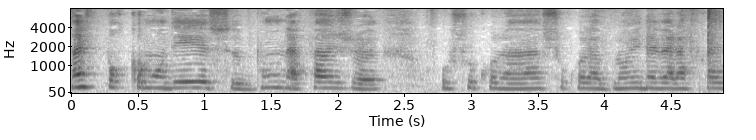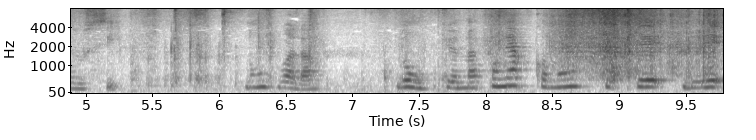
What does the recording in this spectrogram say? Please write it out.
rien que pour commander ce bon nappage au chocolat, chocolat blanc, il y en avait à la fraise aussi. Donc voilà. Donc, ma première commande, c'était les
